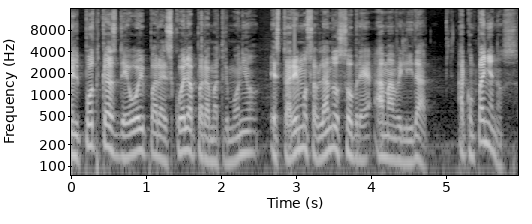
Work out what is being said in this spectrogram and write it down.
el podcast de hoy para Escuela para Matrimonio estaremos hablando sobre amabilidad. Acompáñanos.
